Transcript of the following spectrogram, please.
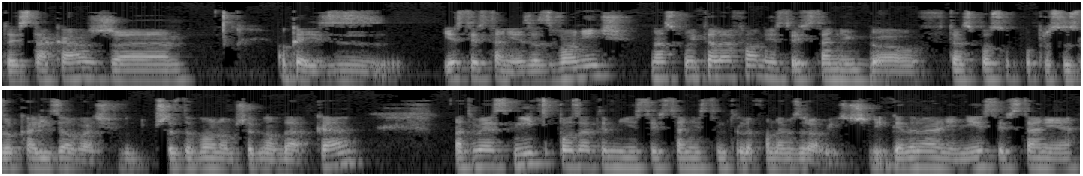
to jest taka, że ok, jesteś w stanie zadzwonić na swój telefon, jesteś w stanie go w ten sposób po prostu zlokalizować przez dowolną przeglądarkę, natomiast nic poza tym nie jesteś w stanie z tym telefonem zrobić. Czyli generalnie nie jesteś w stanie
